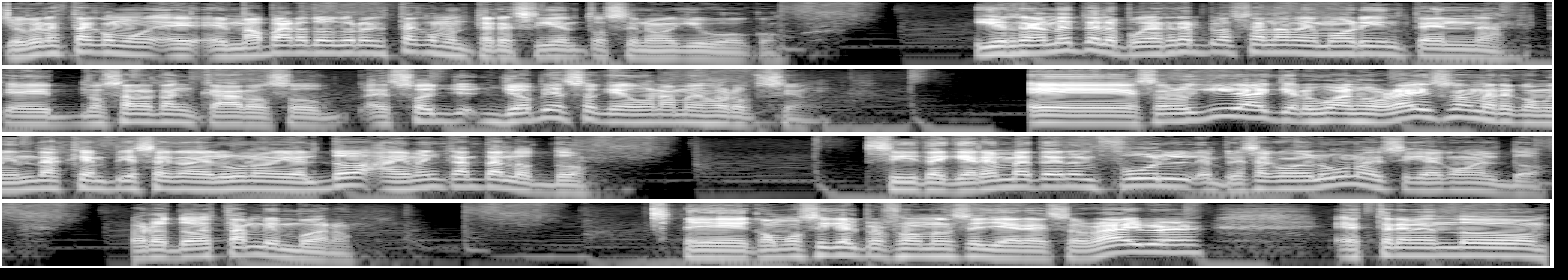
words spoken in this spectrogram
Yo creo que está como, el más barato creo que está como en 300 si no me equivoco. Y realmente le puedes reemplazar la memoria interna, que no sale tan caro. eso yo, pienso que es una mejor opción. Eh, 0 Giga, quiero jugar Horizon, me recomiendas que empiece con el 1 y el 2. A mí me encantan los dos. Si te quieres meter en full, empieza con el 1 y sigue con el 2. Pero los dos están bien buenos. Eh, ¿Cómo sigue el performance de Jedi Survivor? Es tremendo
